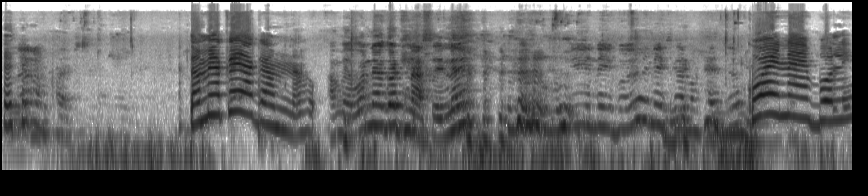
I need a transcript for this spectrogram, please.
શરમ થાય. તમે કયા ગામના હો? અમે બોલ્યો એ નહીં? જો. કોઈ નહીં બોલી.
